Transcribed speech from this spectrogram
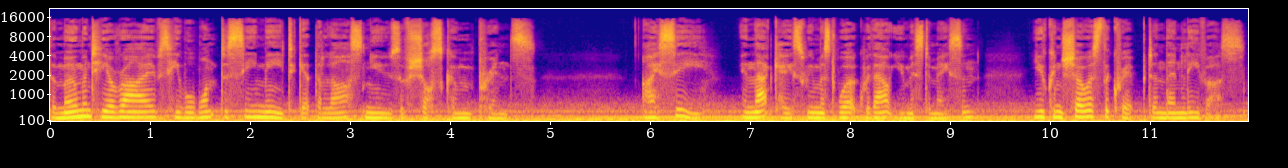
The moment he arrives, he will want to see me to get the last news of Shoscombe Prince. I see. In that case, we must work without you, Mr. Mason. You can show us the crypt and then leave us.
